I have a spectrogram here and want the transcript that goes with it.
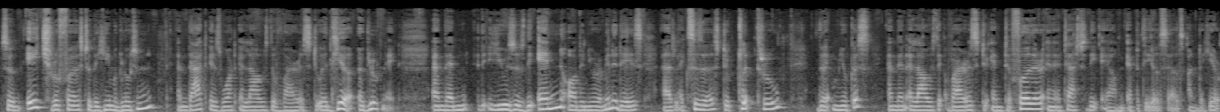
So H refers to the hemagglutinin, and that is what allows the virus to adhere, agglutinate. And then uses the N or the neuraminidase as like scissors to clip through the mucus and then allows the virus to enter further and attach to the um, epithelial cells under here.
